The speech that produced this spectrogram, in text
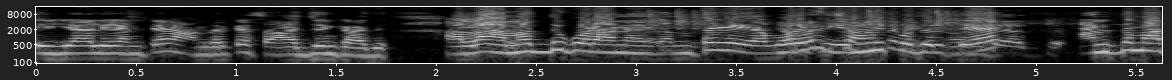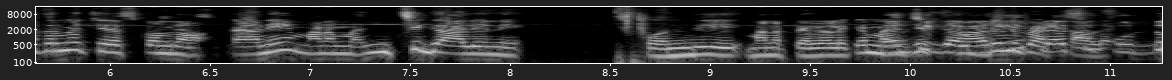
చెయ్యాలి అంటే అందరికీ సాధ్యం కాదు. అలా అనొద్దు కూడా ఎంత ఎవరికి ఎన్ని కుదిరితే. అంత మాత్రమే చేసుకుందాం. కానీ మనం మంచి గాలిని పొంది మన పిల్లలకి మంచి ఫుడ్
